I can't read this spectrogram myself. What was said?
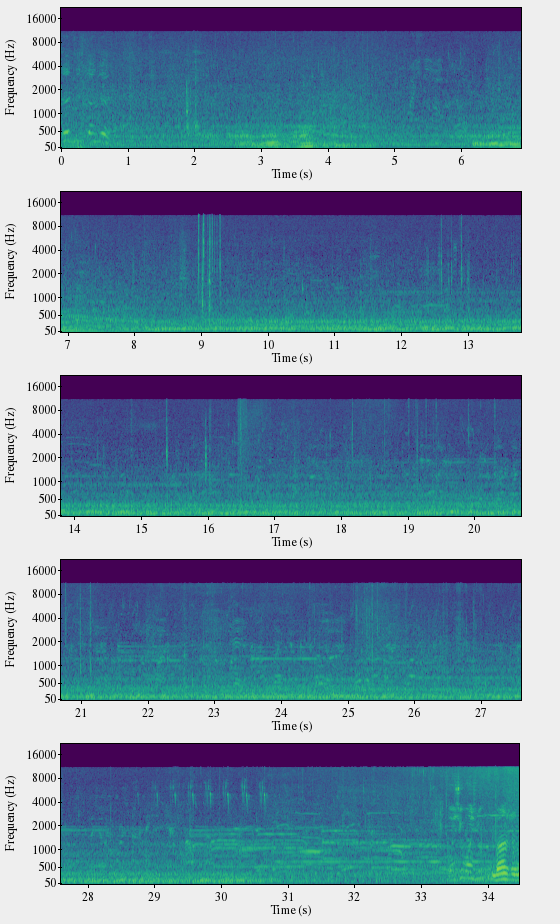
60 тысяч тенге. Bonjour, bonjour. Bonjour.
